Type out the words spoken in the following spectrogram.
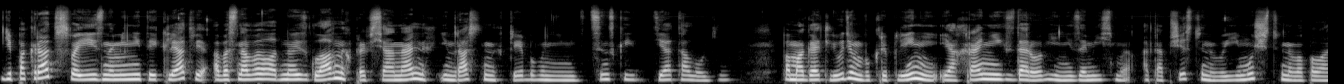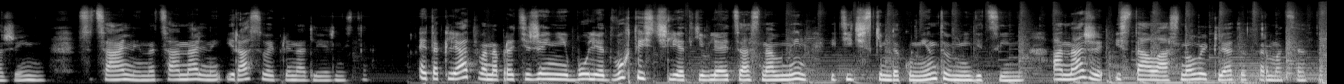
Гиппократ в своей знаменитой клятве обосновал одно из главных профессиональных и нравственных требований медицинской диатологии – помогать людям в укреплении и охране их здоровья независимо от общественного и имущественного положения, социальной, национальной и расовой принадлежности. Эта клятва на протяжении более двух тысяч лет является основным этическим документом в медицине. Она же и стала основой клятвы фармацевтов.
